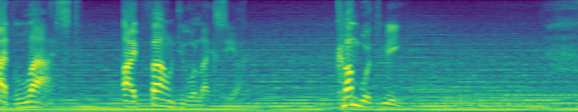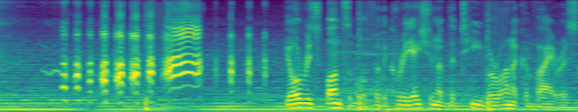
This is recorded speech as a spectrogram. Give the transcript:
At last! I've found you, Alexia. Come with me. You're responsible for the creation of the T. Veronica virus.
